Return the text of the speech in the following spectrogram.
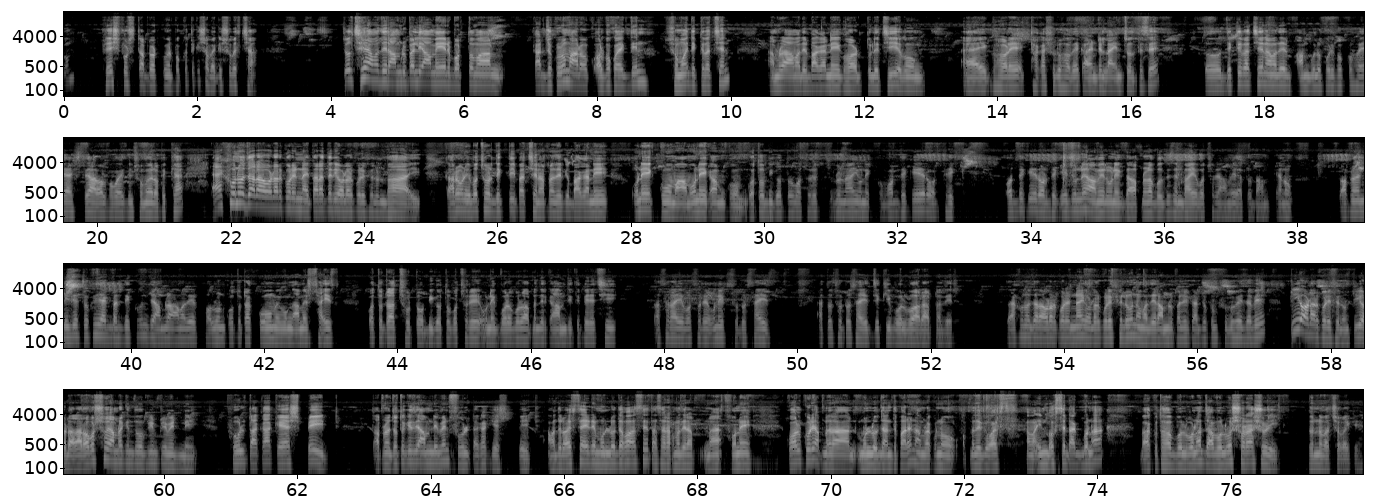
আলাইকুম। Fresh food stuff dot কমের পক্ষ থেকে সবাইকে শুভেচ্ছা। চলছে আমাদের আমরুপালি আমের বর্তমান কার্যক্রম। আর অল্প কয়েকদিন সময় দেখতে পাচ্ছেন। আমরা আমাদের বাগানে ঘর তুলেছি এবং এই ঘরে থাকা শুরু হবে। কারেন্টের লাইন চলতেছে। তো দেখতে পাচ্ছেন আমাদের আমগুলো পরিপক্ক হয়ে আসছে আর অল্প কয়েকদিন সময়ের অপেক্ষা। এখনও যারা অর্ডার করেন নাই, তাড়াতাড়ি অর্ডার করে ফেলুন ভাই। কারণ এবছর দেখতেই পাচ্ছেন আপনাদেরকে বাগানে অনেক কম আম, অনেক আম কম। গত বিগত বছরের তুলনায় অনেক কম। অর্ধেকের অর্ধেক অর্ধেকের অর্ধেক। এই জন্য আমের অনেক দাম। আপনারা বলতেছেন, ভাই, এবছরে আমের এত দাম কেন? তো আপনারা নিজের চোখেই একবার দেখুন যে আমরা, আমাদের ফলন কতটা কম এবং আমের সাইজ কতটা ছোট। বিগত বছরে অনেক বড় বড় আপনাদেরকে আম দিতে পেরেছি। তাছাড়া এবছরে অনেক ছোট সাইজ এত ছোট সাইজ যে কি বলব আর আপনাদের? তো এখনও যারা অর্ডার করেন নাই অর্ডার করে ফেলুন। আমাদের আম্রপালির কার্যক্রম শুরু হয়ে যাবে। প্রি অর্ডার করে ফেলুন প্রি অর্ডার আর অবশ্যই আমরা কিন্তু অগ্রিম পেমেন্ট নেই। ফুল টাকা ক্যাশ পেইড আপনারা যত কেজি আম নেবেন, ফুল টাকা ক্যাশ পেইড আমাদের ওয়েবসাইটে মূল্য দেওয়া আছে, তাছাড়া আমাদের আপনার ফোনে কল করে আপনারা মূল্য জানতে পারেন। আমরা কোনো আপনাদেরকে ওয়েবস আমার ইনবক্সে ডাকবো না বা কোথাও বলব না, যা বলব সরাসরি। ধন্যবাদ সবাইকে।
